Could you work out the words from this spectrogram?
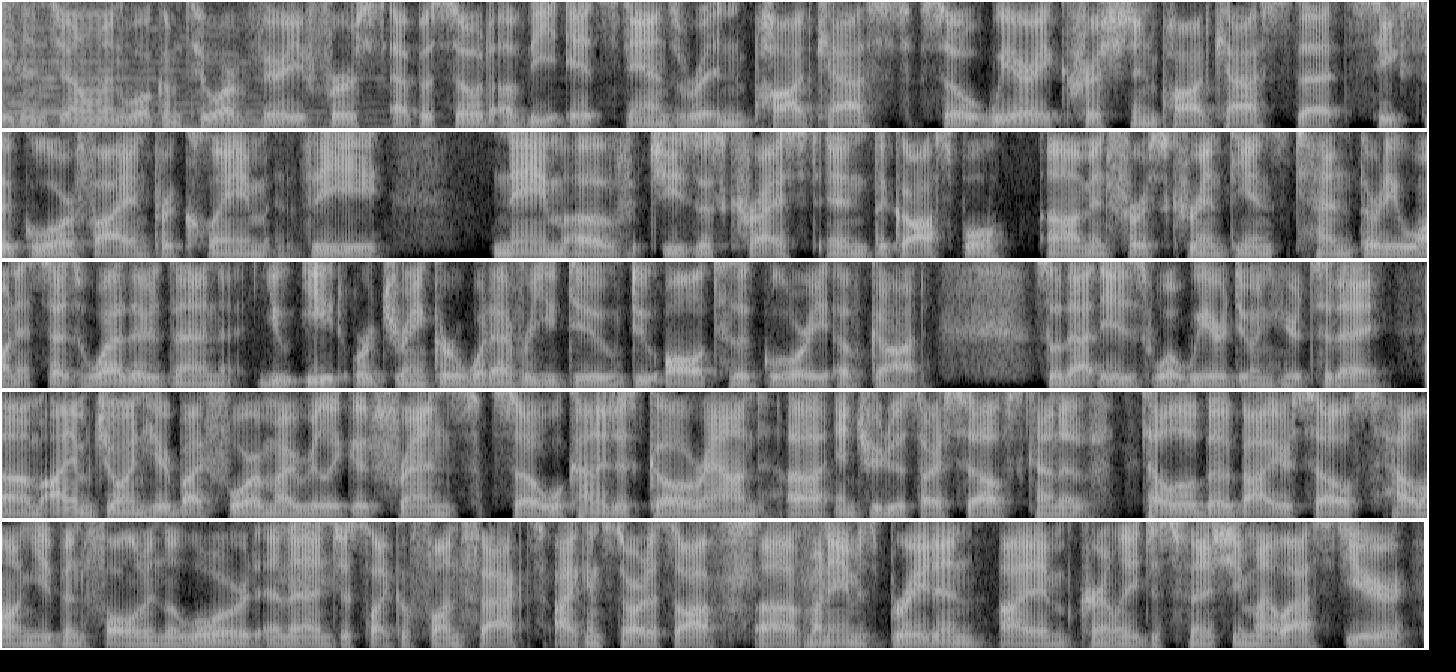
Ladies and gentlemen, welcome to our very first episode of the It Stands Written podcast. So, we are a Christian podcast that seeks to glorify and proclaim the name of Jesus Christ in the gospel. Um, in 1 Corinthians 10:31 it says whether then you eat or drink or whatever you do do all to the glory of God. So that is what we are doing here today. Um, I am joined here by four of my really good friends. So we'll kind of just go around, uh, introduce ourselves, kind of tell a little bit about yourselves, how long you've been following the Lord, and then just like a fun fact, I can start us off. Uh, my name is Braden. I am currently just finishing my last year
